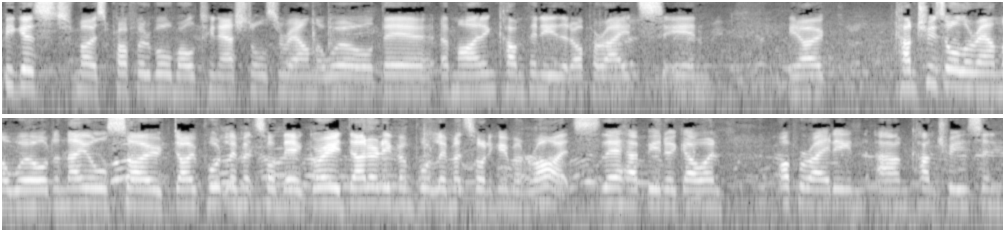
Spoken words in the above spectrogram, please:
biggest, most profitable multinationals around the world. They're a mining company that operates in, you know, countries all around the world, and they also don't put limits on their greed. They don't even put limits on human rights. They're happy to go and operate in um, countries and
